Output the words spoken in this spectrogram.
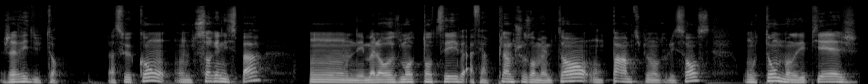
j'avais du temps. Parce que quand on ne s'organise pas, on est malheureusement tenté à faire plein de choses en même temps, on part un petit peu dans tous les sens, on tombe dans des pièges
